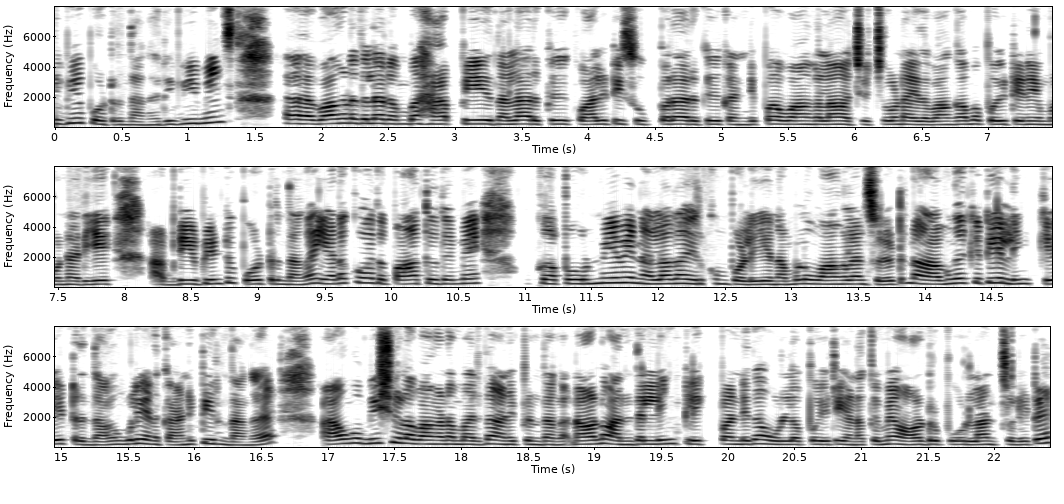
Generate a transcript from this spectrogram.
ரிவ்யூ போட்டிருந்தாங்க. ரிவ்யூ மீன்ஸ் வாங்கினதுல ரொம்ப ஹாப்பி நல்லா குவாலிட்டி சூப்பராக இருக்குது கண்டிப்பாக வாங்கலாம். அச்சோ நான் இதை வாங்காமல் போயிட்டேனே முன்னாடியே அப்படி இப்படின்ட்டு போட்டிருந்தாங்க. எனக்கும் அதை பார்த்ததுமே அப்போ உண்மையாகவே நல்லா தான் இருக்கும் போலயே. நம்மளும் வாங்கலாம்னு சொல்லிட்டு நான் அவங்கக்கிட்டேயே லிங்க் கேட்டிருந்தேன். அவங்களும் எனக்கு அனுப்பியிருந்தாங்க. அவங்க மீஷோவில் வாங்கின மாதிரி தான் அனுப்பியிருந்தாங்க. நானும் அந்த லிங்க் கிளிக் பண்ணி தான் உள்ளே போயிட்டு எனக்குமே ஆர்டர் போடலான்னு சொல்லிட்டு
